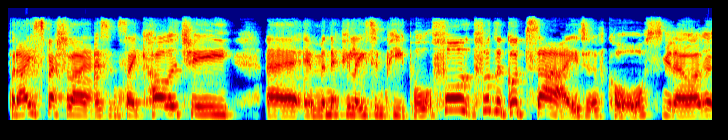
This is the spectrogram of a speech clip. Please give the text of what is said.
but I specialise in psychology, uh, in manipulating people for for the good side, of course. You know, I,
